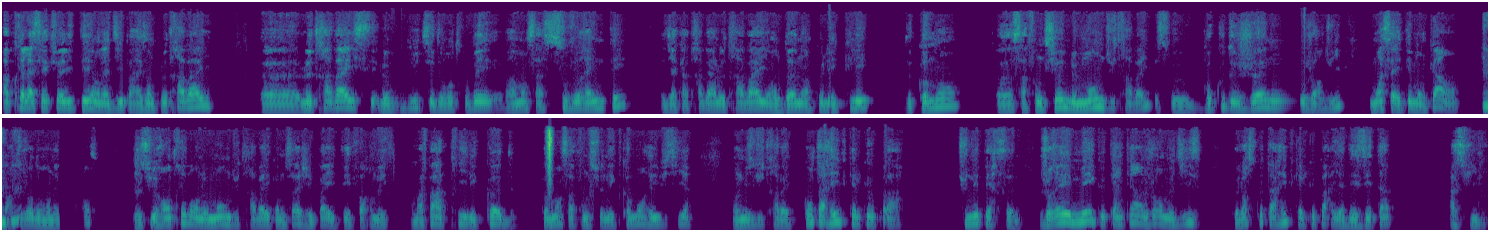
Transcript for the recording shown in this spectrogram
après la sexualité, on a dit par exemple le travail. Euh, le travail, le but, c'est de retrouver vraiment sa souveraineté. C'est-à-dire qu'à travers le travail, on donne un peu les clés de comment euh, ça fonctionne, le monde du travail, parce que beaucoup de jeunes aujourd'hui, moi ça a été mon cas, hein, je parle mhm. toujours de mon expérience, je suis rentré dans le monde du travail comme ça, j'ai pas été formé. On m'a pas appris les codes, comment ça fonctionnait, comment réussir dans le milieu du travail? Quand tu arrives quelque part, tu n'es personne. J'aurais aimé que quelqu'un un jour me dise que lorsque tu arrives quelque part, il y a des étapes à suivre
